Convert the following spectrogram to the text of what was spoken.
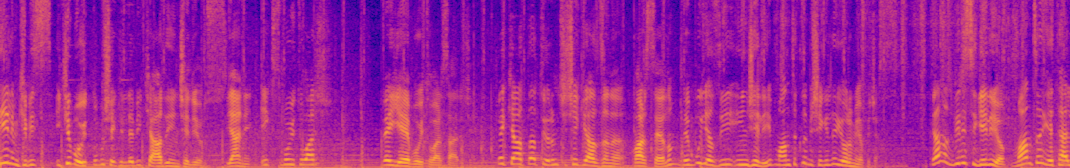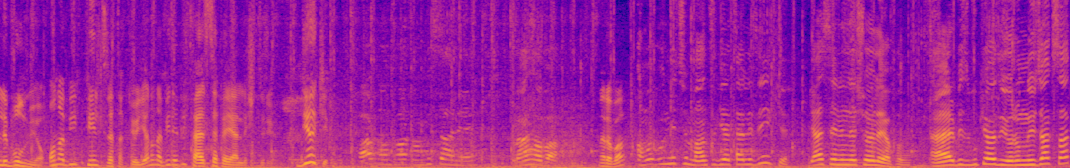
Diyelim ki biz iki boyutlu bu şekilde bir kağıdı inceliyoruz. Yani x boyutu var ve y boyutu var sadece. Ve kağıtta atıyorum çiçek yazdığını varsayalım ve bu yazıyı inceleyip mantıklı bir şekilde yorum yapacağız. Yalnız birisi geliyor, mantığı yeterli bulmuyor. Ona bir filtre takıyor, yanına bir de bir felsefe yerleştiriyor. Diyor ki, Pardon pardon bir saniye. Merhaba. Merhaba. Ama bunun için mantık yeterli değil ki. Gel seninle şöyle yapalım. Eğer biz bu kağıdı yorumlayacaksak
